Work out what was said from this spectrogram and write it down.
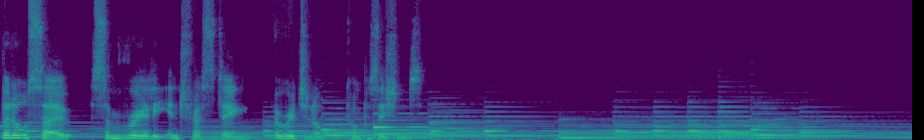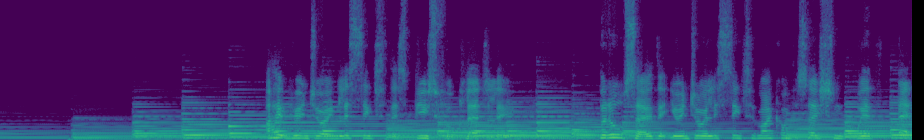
but also some really interesting original compositions. I hope you're enjoying listening to this beautiful Clair de Lune, but also that you enjoy listening to my conversation with Ben.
